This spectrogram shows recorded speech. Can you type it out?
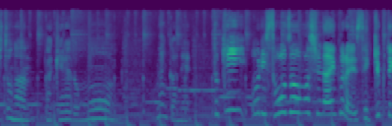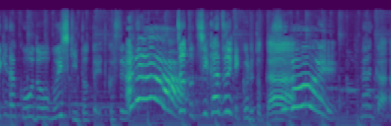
人なんだけれども、なんかね時折想像もしないくらい積極的な行動を無意識に取ったりとかする。ちょっと近づいてくるとか。すごい。なんか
